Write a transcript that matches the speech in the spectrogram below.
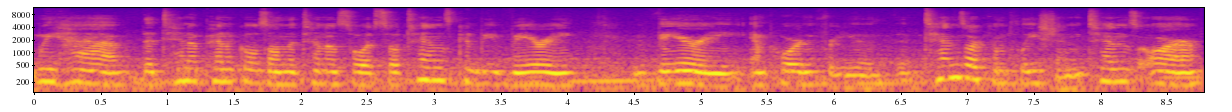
we have the Ten of Pentacles on the Ten of Swords. So tens can be very, very important for you. Tens are completion. Tens are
